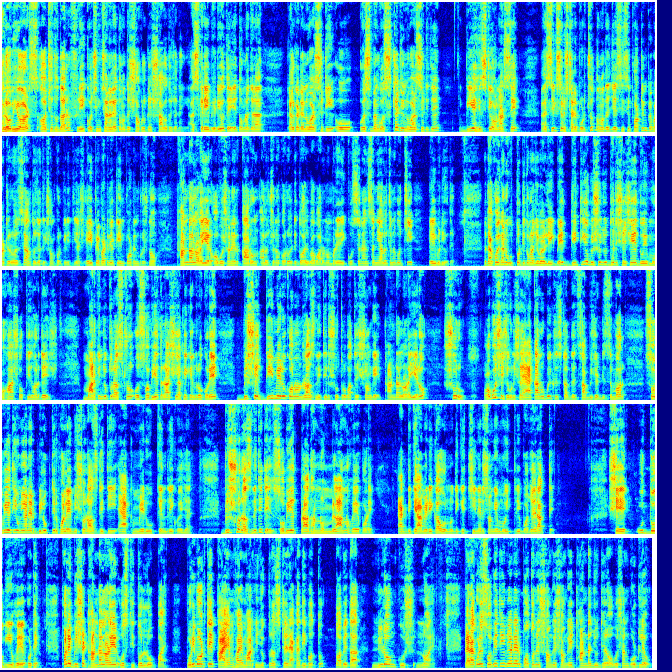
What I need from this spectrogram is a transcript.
Hello viewers অচ্যুতদার free coaching চ্যানেলে তোমাদের সকলকে স্বাগত জানাই। আজকের এই ভিডিওতে তোমরা যারা ক্যালকাটা ইউনিভার্সিটি ও ওয়েস্ট বেঙ্গল স্টেট ইউনিভার্সিটিতে বিএ হিস্ট্রি অনার্সে সিক্স সেমিস্টারে পড়ছো, তোমাদের যে সিসি ফোরটিন পেপারটি রয়েছে, আন্তর্জাতিক সম্পর্কের ইতিহাস, এই পেপারটির একটি ইম্পর্টেন্ট প্রশ্ন, ঠান্ডা লড়াইয়ের অবসানের কারণ আলোচনা করো। এটি দশ বা বারো নম্বরের এই কোশ্চেন অ্যান্সার নিয়ে আলোচনা করছি এই ভিডিওতে। দেখো, এখানে উত্তরটি তোমরা যেভাবে লিখবে, দ্বিতীয় বিশ্বযুদ্ধের শেষে দুই মহাশক্তিধর দেশ মার্কিন যুক্তরাষ্ট্র ও সোভিয়েত রাশিয়াকে কেন্দ্র করে বিশ্বের দ্বিমেরুকরণ রাজনীতির সূত্রপাতের সঙ্গে ঠান্ডা লড়াইয়েরও শুরু। অবশেষে উনিশশো একানব্বই খ্রিস্টাব্দের ছাব্বিশে ডিসেম্বর সোভিয়েত ইউনিয়নের বিলুপ্তির ফলে বিশ্ব রাজনীতি এক মেরু কেন্দ্রিক হয়ে যায়। বিশ্ব রাজনীতিতে সোভিয়েত প্রাধান্য ম্লান হয়ে পড়ে। একদিকে আমেরিকা ও অন্যদিকে চীনের সঙ্গে মৈত্রী বজায় রাখতে সে উদ্যোগী হয়ে ওঠে। ফলে বিশ্বে ঠান্ডা লড়াইয়ের অস্তিত্ব লোপ পায়। পরিবর্তে কায়েম হয় মার্কিন যুক্তরাষ্ট্রের একাধিপত্য, তবে তা নিরঙ্কুশ নয়। প্যারা করে সোভিয়েত ইউনিয়নের পতনের সঙ্গে সঙ্গে ঠান্ডা যুদ্ধের অবসান ঘটলেও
